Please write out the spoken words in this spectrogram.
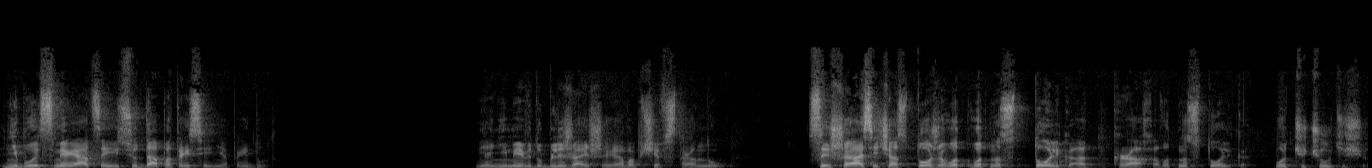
не будет смиряться, и сюда потрясения придут. Я не имею в виду ближайшие, а вообще в страну. США сейчас тоже вот, вот настолько от краха, вот настолько, вот чуть-чуть еще,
